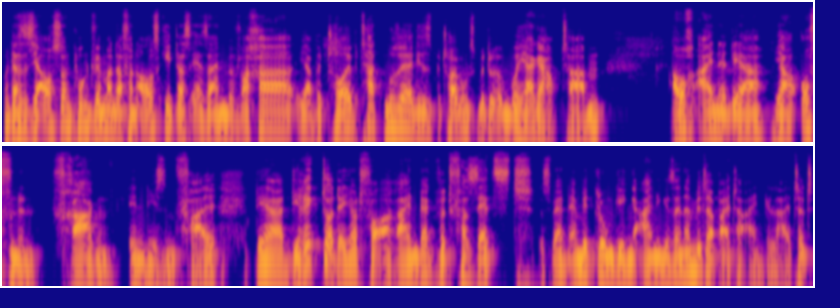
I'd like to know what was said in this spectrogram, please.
Und das ist ja auch so ein Punkt, wenn man davon ausgeht, dass er seinen Bewacher ja betäubt hat, muss er ja dieses Betäubungsmittel irgendwo hergehabt haben auch eine der ja offenen Fragen in diesem Fall. Der Direktor der JVA Rheinberg wird versetzt. Es werden Ermittlungen gegen einige seiner Mitarbeiter eingeleitet.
